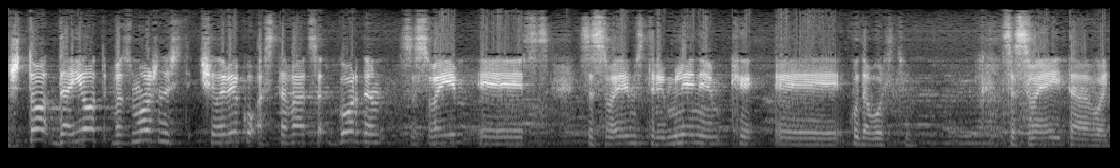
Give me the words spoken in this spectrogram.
что дает возможность человеку оставаться гордым со своим, э, со своим стремлением к, э, к удовольствию, со своей тавой.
